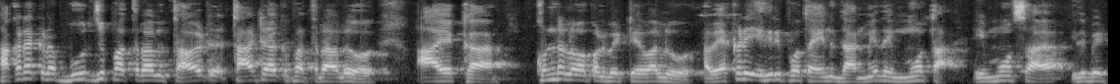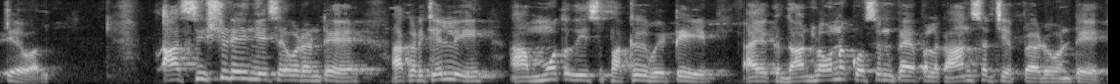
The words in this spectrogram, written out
అక్కడక్కడ బూర్జు పత్రాలు తాట తాటాకు పత్రాలు ఆ యొక్క కుండ లోపల పెట్టేవాళ్ళు. అవి ఎక్కడ ఎగిరిపోతాయని దాని మీద ఈ మూత ఈ మూస ఇది పెట్టేవాళ్ళు. ఆ శిష్యుడు ఏం చేసేవాడంటే అక్కడికి వెళ్ళి ఆ మూత తీసి పక్కకు పెట్టి ఆ యొక్క దాంట్లో ఉన్న క్వశ్చన్ పేపర్లకు ఆన్సర్ చెప్పాడు అంటే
